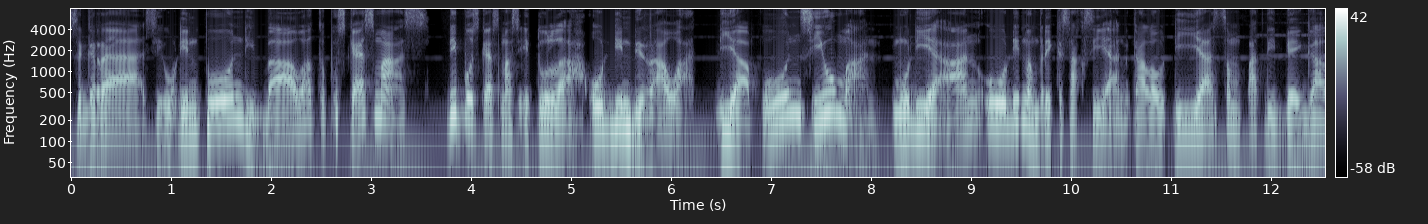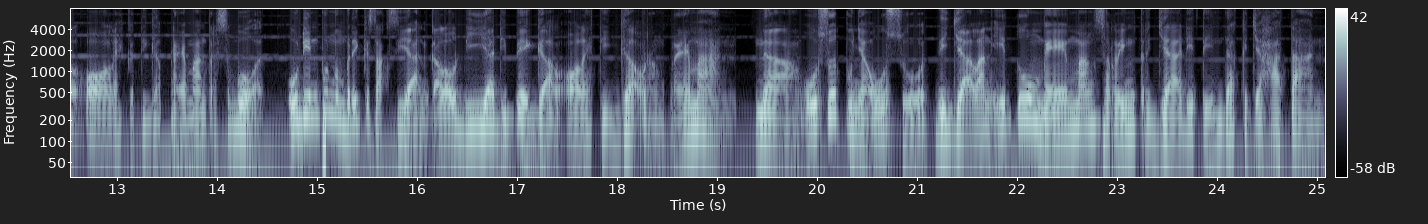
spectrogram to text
Segera si Udin pun dibawa ke puskesmas. Di puskesmas itulah Udin dirawat. Dia pun siuman. Kemudian Udin memberi kesaksian kalau dia sempat dibegal oleh ketiga preman tersebut. Udin pun memberi kesaksian kalau dia dibegal oleh tiga orang preman. Nah, usut punya usut, di jalan itu memang sering terjadi tindak kejahatan.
